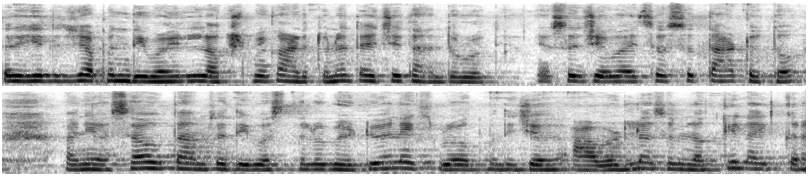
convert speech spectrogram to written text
तर हे जे आपण दिवाळीला लक्ष्मी काढतो ना त्याचे तांदूळ होते. आणि असं जेवायचं असं ताट होतं. आणि असा होता आमचा दिवस. तर भेटूया नेक्स्ट ब्लॉगमध्ये जे आवडलं असेल नक्की लाईक करा.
